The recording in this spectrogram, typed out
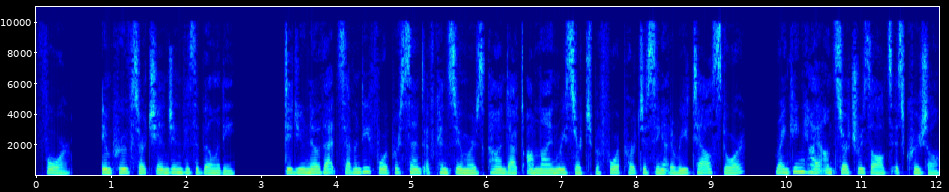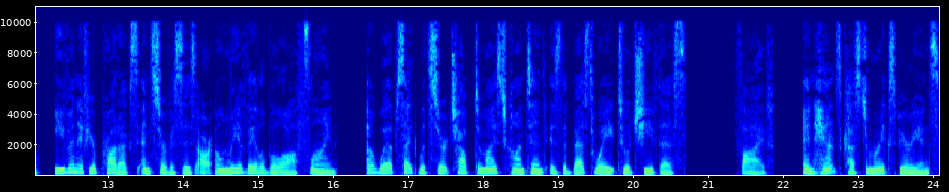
4. Improve search engine visibility. Did you know that 74% of consumers conduct online research before purchasing at a retail store? Ranking high on search results is crucial, even if your products and services are only available offline. A website with search optimized content is the best way to achieve this. 5. Enhance customer experience.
